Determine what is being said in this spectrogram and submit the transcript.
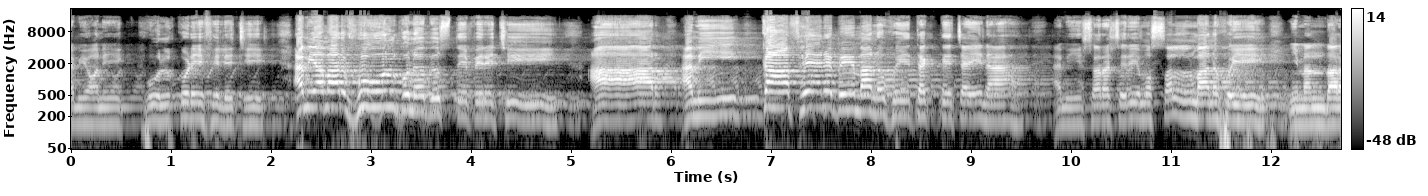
আমি অনেক ভুল করে ফেলেছি। আমি আমার ভুলগুলো বুঝতে পেরেছি। আর আমি কাফের বেমান হয়ে থাকতে চাই না। আমি সরাসরি মুসলমান হয়ে ইমানদার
